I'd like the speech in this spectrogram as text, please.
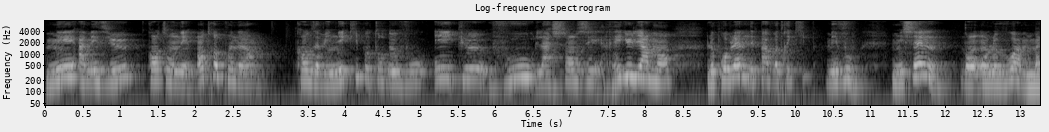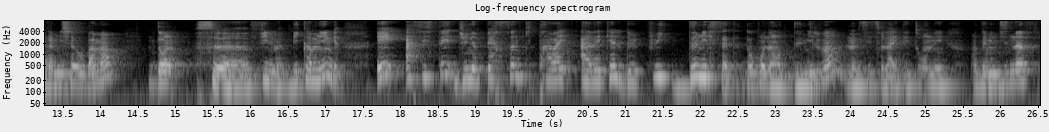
mais à mes yeux, quand on est entrepreneur, quand vous avez une équipe autour de vous et que vous la changez régulièrement, le problème n'est pas votre équipe, mais vous. Michelle, dont on le voit, Madame Michelle Obama, dans ce film Becoming, et assistée d'une personne qui travaille avec elle depuis 2007. Donc on est en 2020, même si cela a été tourné en 2019.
